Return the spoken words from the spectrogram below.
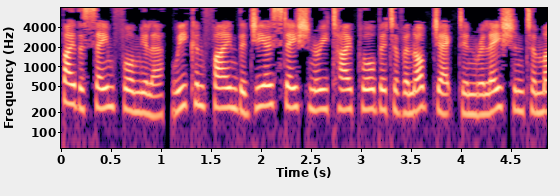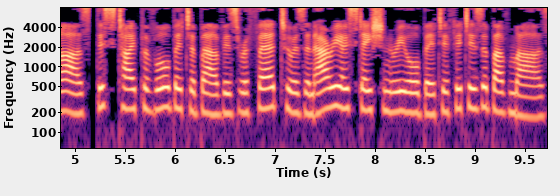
by the same formula, we can find the geostationary type orbit of an object in relation to Mars this type of orbit above is referred to as an areostationary orbit if it is above Mars.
